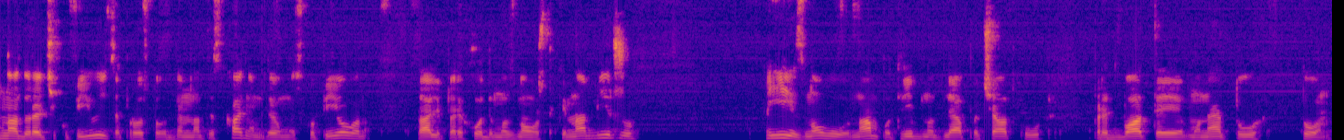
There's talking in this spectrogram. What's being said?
Вона, до речі, копіюється просто одним натисканням, дивимось копійовано. Далі переходимо знову ж таки на біржу. І знову нам потрібно для початку придбати монету тон.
